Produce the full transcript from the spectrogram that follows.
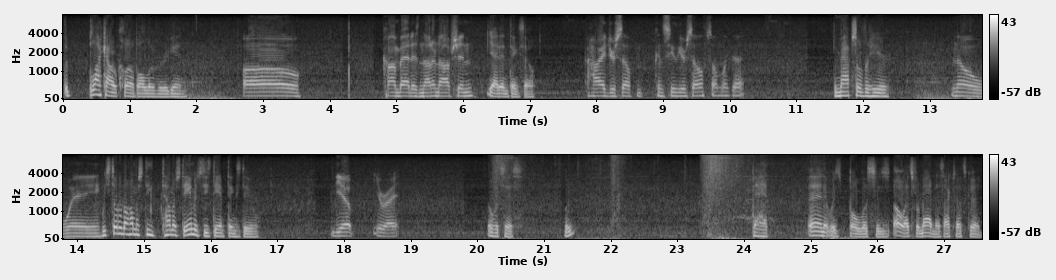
the Blackout Club all over again. oh. Combat is not an option. Yeah, I didn't think so. Hide yourself, conceal yourself, something like that. The map's over here. No way. We still don't know how much how much damage these damn things do. Yep, you're right. Oh, what's this? Wait. Bad. And it was Bolus's. Oh, that's for madness. Actually, that's good.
